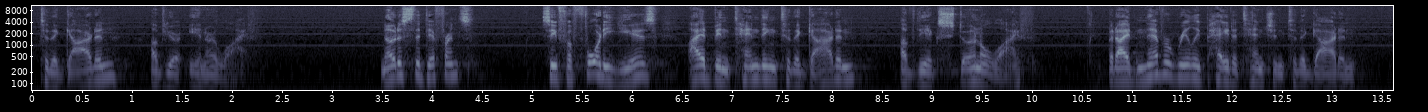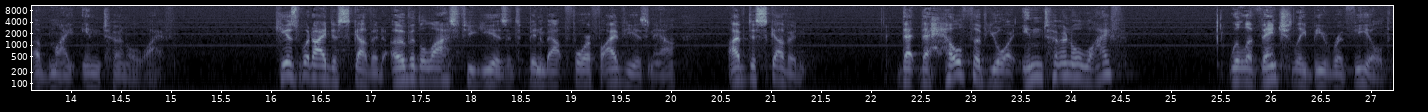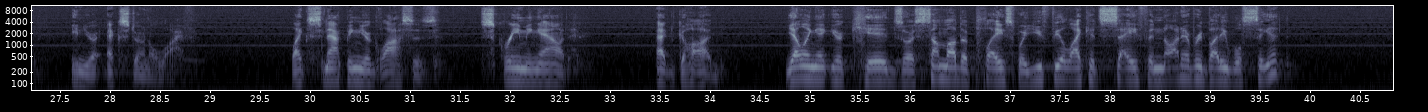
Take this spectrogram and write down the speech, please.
to the garden of your inner life. Notice the difference? See, for 40 years, I had been tending to the garden of the external life, but I'd never really paid attention to the garden of my internal life. Here's what I discovered over the last few years. It's been about four or five years now. I've discovered that the health of your internal life will eventually be revealed in your external life. Like snapping your glasses, screaming out at God, yelling at your kids, or some other place where you feel like it's safe and not everybody will see it.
